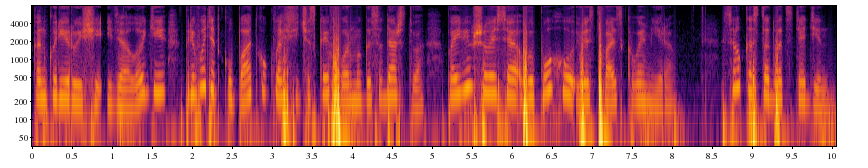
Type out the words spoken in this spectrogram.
Конкурирующие идеологии приводят к упадку классической формы государства, появившегося в эпоху Вестфальского мира. Ссылка 121.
